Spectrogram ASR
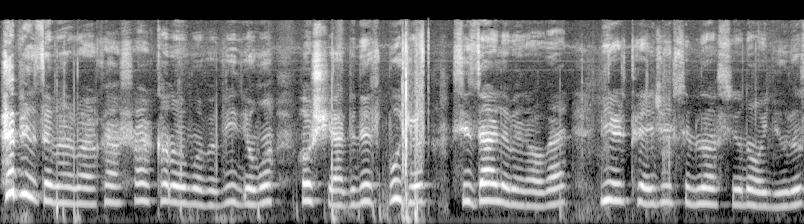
Hepinize merhaba arkadaşlar kanalıma ve videoma hoş geldiniz. Bugün sizlerle beraber bir TC simülasyonu oynuyoruz.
